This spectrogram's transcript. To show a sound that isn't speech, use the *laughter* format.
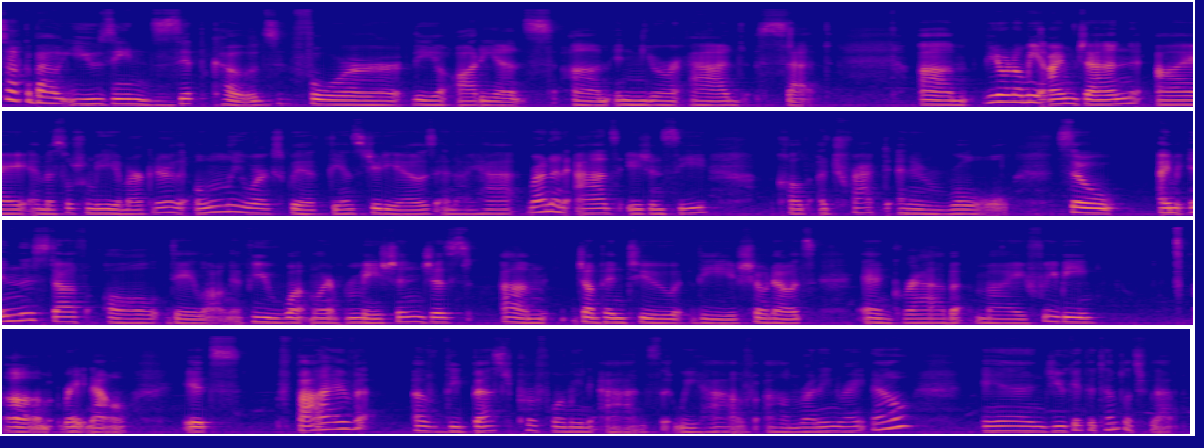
to talk about using zip codes for the audience um, in your ad set. Um, if you don't know me, I'm Jen. I am a social media marketer that only works with dance studios, and I ha- run an ads agency called Attract and Enroll. So I'm in this stuff all day long. If you want more information, just um, jump into the show notes and grab my freebie um, right now. It's five of the best performing ads that we have um, running right now, and you get the templates for that.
